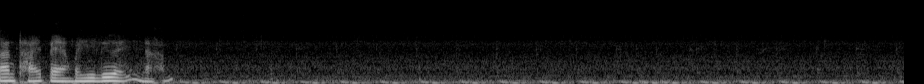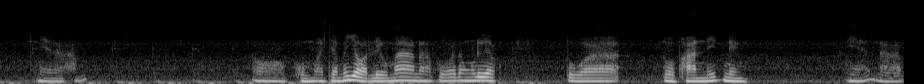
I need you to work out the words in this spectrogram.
ด้านท้ายแปลงไปเรื่อยๆนะครับนี่นะครับอ๋อผมอาจจะไม่หยอดเร็วมากนะครับเพราะว่าต้องเลือกตัวตัวพันนิดนึงเนี่ยนะครับ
